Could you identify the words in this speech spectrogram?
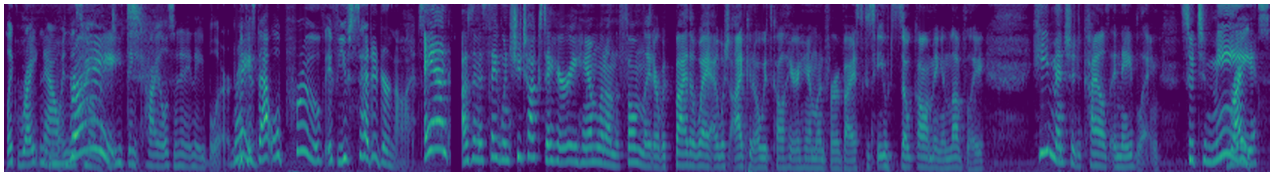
Like right now in this moment, do you Right. think Kyle's an enabler? Right. Because that will prove if you said it or not. And I was gonna say when she talks to Harry Hamlin on the phone later, with by the way, I wish I could always call Harry Hamlin for advice because he was so calming and lovely. He mentioned Kyle's enabling. So to me, right.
